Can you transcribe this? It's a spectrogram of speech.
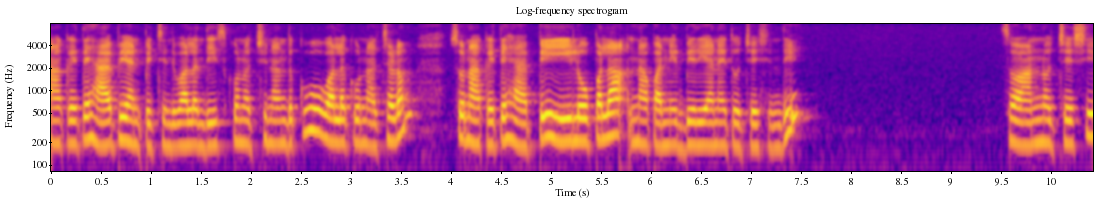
నాకైతే హ్యాపీ అనిపించింది. వాళ్ళని తీసుకొని వచ్చినందుకు వాళ్ళకు నచ్చడం. సో నాకైతే హ్యాపీ. ఈ లోపల నా పన్నీర్ బిర్యానీ అయితే వచ్చేసింది. సో అన్న వచ్చేసి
